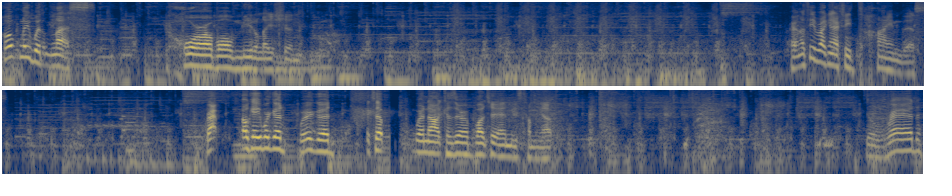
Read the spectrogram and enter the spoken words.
Hopefully with less horrible mutilation. Alright, let's see if I can actually time this. Okay, we're good. We're good. Except we're not because there are a bunch of enemies coming up. You're red.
